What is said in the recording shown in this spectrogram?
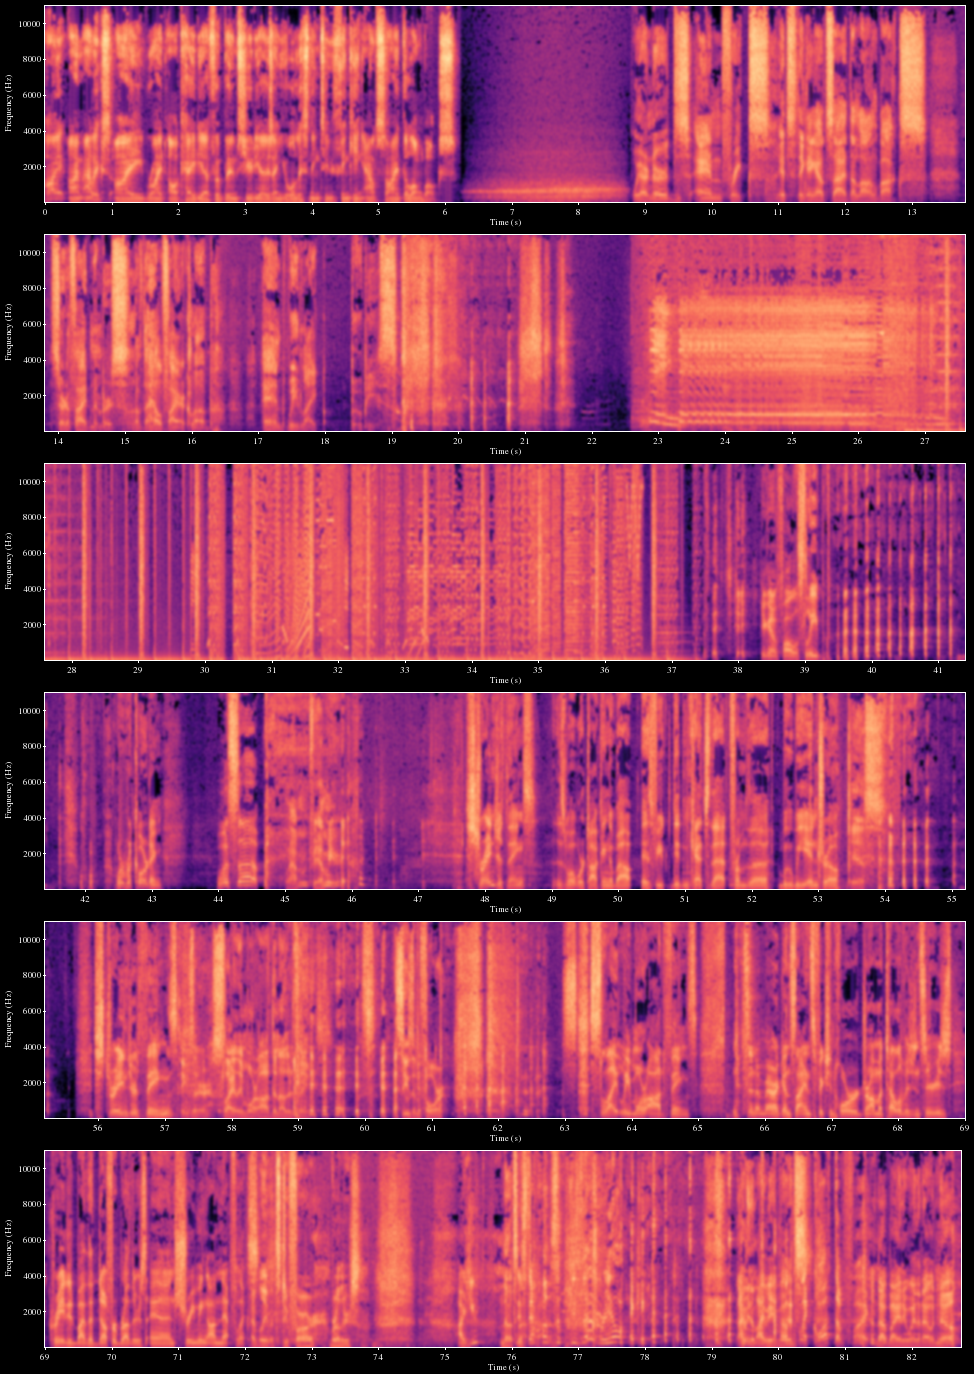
Hi, I'm Alex. I write Arcadia for Boom Studios, and you're listening to Thinking Outside the Long Box. We are nerds and freaks. It's Thinking Outside the Long Box. Certified members of the Hellfire Club. And we like boobies. You're gonna fall asleep. We're recording. What's up? I'm, I'm here. Stranger Things is what we're talking about. If you didn't catch that from the booby intro, Yes. Stranger Things. Things that are slightly more odd than other things. Season four. Slightly more odd things. It's an American science fiction horror drama television series created by the Duffer Brothers and streaming on Netflix. I believe it's Dufar Brothers. Are you? No, it's Is not. that, I was like, is that real? Like, I mean, it might be, but it's like, what the fuck? not by any way that I would know.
